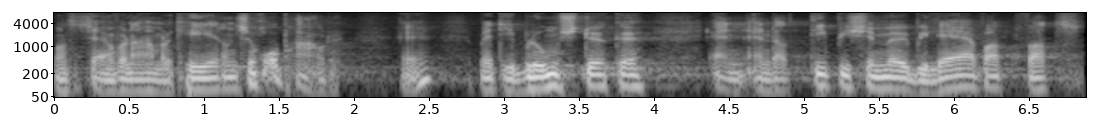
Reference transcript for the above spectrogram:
want het zijn voornamelijk heren, zich ophouden. Hè? Met die bloemstukken en, en dat typische meubilair wat, wat,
